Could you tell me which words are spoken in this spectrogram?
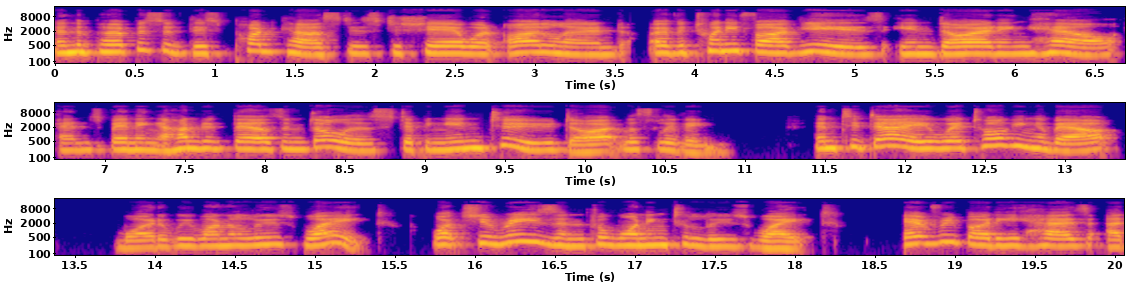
And the purpose of this podcast is to share what I learned over 25 years in dieting hell and spending $100,000 stepping into dietless living. And today we're talking about why do we want to lose weight? What's your reason for wanting to lose weight? Everybody has a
